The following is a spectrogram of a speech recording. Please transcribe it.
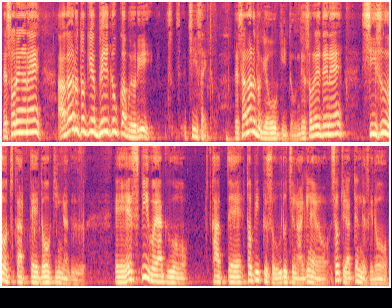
で、それがね、上がるときは米国株より小さいと。で、下がるときは大きいと。で、それでね、指数を使って同金額、えー、SP500 を買ってトピックスを売るっていうのは商いをしょっちゅうやってるんですけど、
